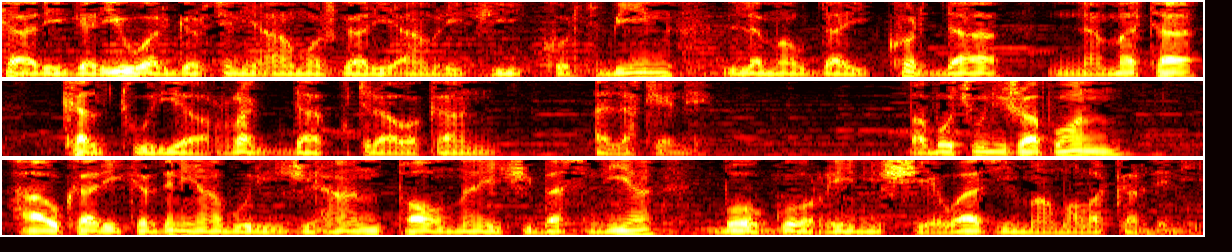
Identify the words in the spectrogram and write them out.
کاریگەری وەرگرتنی ئامۆژگاری ئامریکی کورتبین لە مەودای کورددا نەمەتە کەلتوریە ڕەگ داکوتراوەکان ئەلەقێنێ. بە بۆچوونی ژاپۆن، هاوکاری کردنی ئابووری جیهان پاڵنەرێکی بەس نییە بۆ گۆڕینی شێوازی مامەڵە کردنی،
